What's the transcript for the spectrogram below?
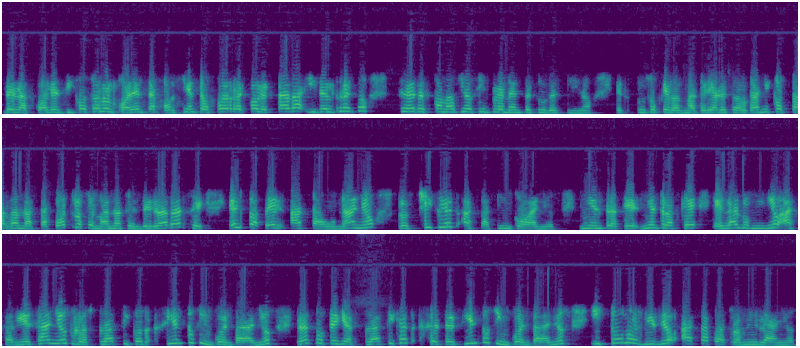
de las cuales dijo solo el 40% fue recolectada y del resto se desconoció simplemente su destino. Expuso que los materiales orgánicos tardan hasta cuatro semanas en degradarse el papel hasta un año, los chicles hasta cinco años, mientras que, mientras que el aluminio hasta 10 años, los plásticos 150 años, las botellas plásticas 750 años y todo el vidrio hasta 4000 años,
